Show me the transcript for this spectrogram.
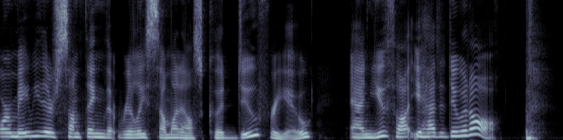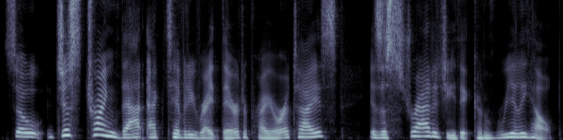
Or maybe there's something that really someone else could do for you and you thought you had to do it all. So, just trying that activity right there to prioritize is a strategy that can really help.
